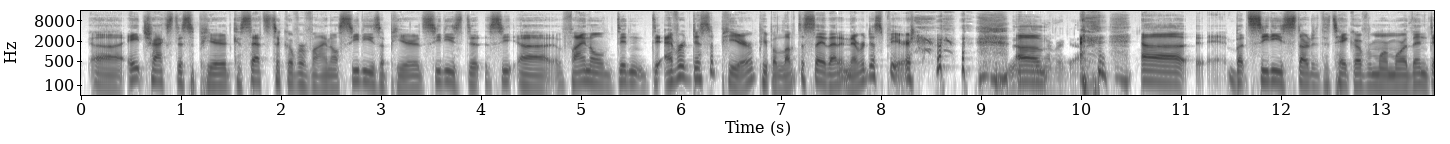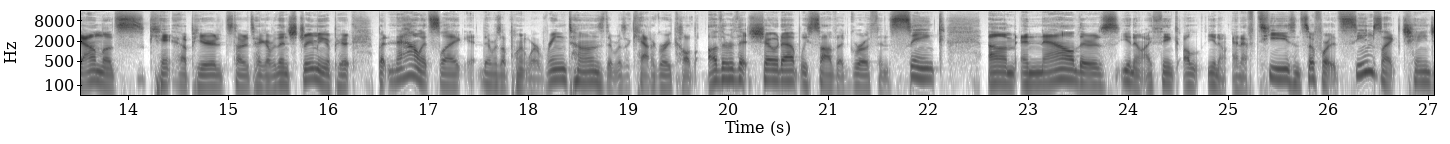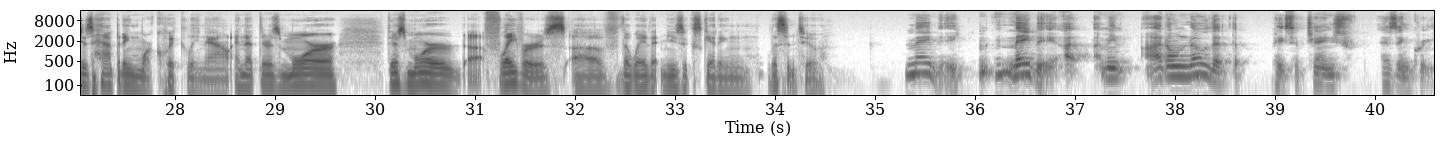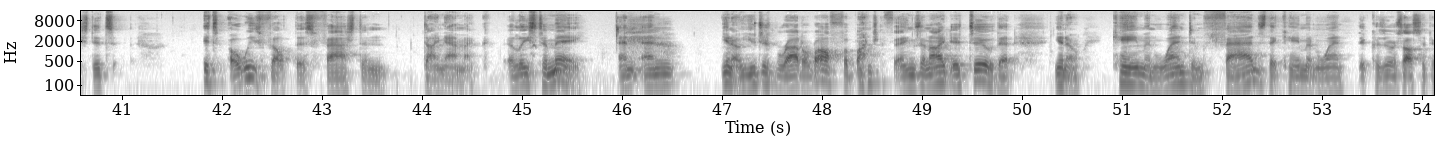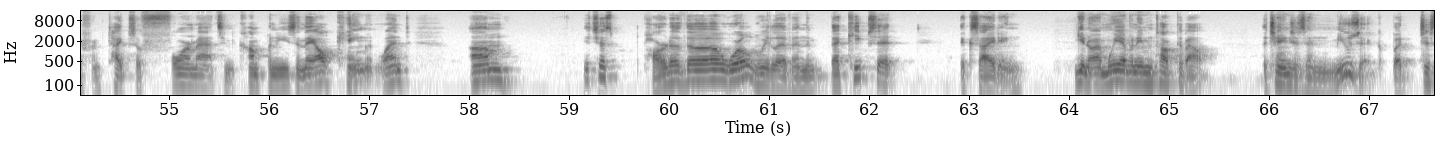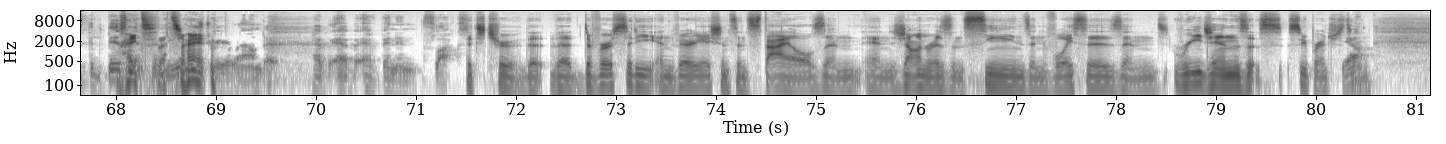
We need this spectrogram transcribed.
uh, eight tracks disappeared, cassettes took over vinyl, CDs appeared, CDs, di- C- uh, vinyl didn't di- ever disappear. People love to say that it never disappeared. It never uh, but CDs started to take over more and more. Then downloads came, appeared, started to take over. Then streaming appeared. But now it's like there was a point where ringtones, there was a category called other that showed up. We saw the growth in sync. Um, and now there's, you know, I think, you know, NFTs and so forth. It seems like change is happening more quickly now and that there's more. There's more uh, flavors of the way that music's getting listened to. Maybe, maybe. I, I mean, I don't know that the pace of change has increased. It's it's always felt this fast and dynamic, at least to me. And and you know, you just rattled off a bunch of things, and I did too. That you know came and went, and fads that came and went because there was also different types of formats and companies, and they all came and went. Um, it's just part of the world we live in that keeps it exciting. You know, and we haven't even talked about the changes in music, but just the business and that's the right. industry around it have, have, have been in flux. It's true. The the diversity and variations in styles and and genres and scenes and voices and regions. It's super interesting. Yeah.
